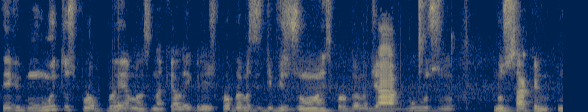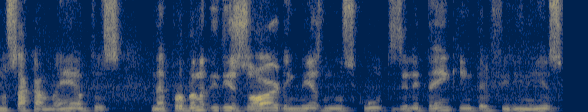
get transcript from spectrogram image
teve muitos problemas naquela igreja, problemas de divisões, problema de abuso nos, sacra, nos sacramentos, né? Problema de desordem mesmo nos cultos, ele tem que interferir nisso.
